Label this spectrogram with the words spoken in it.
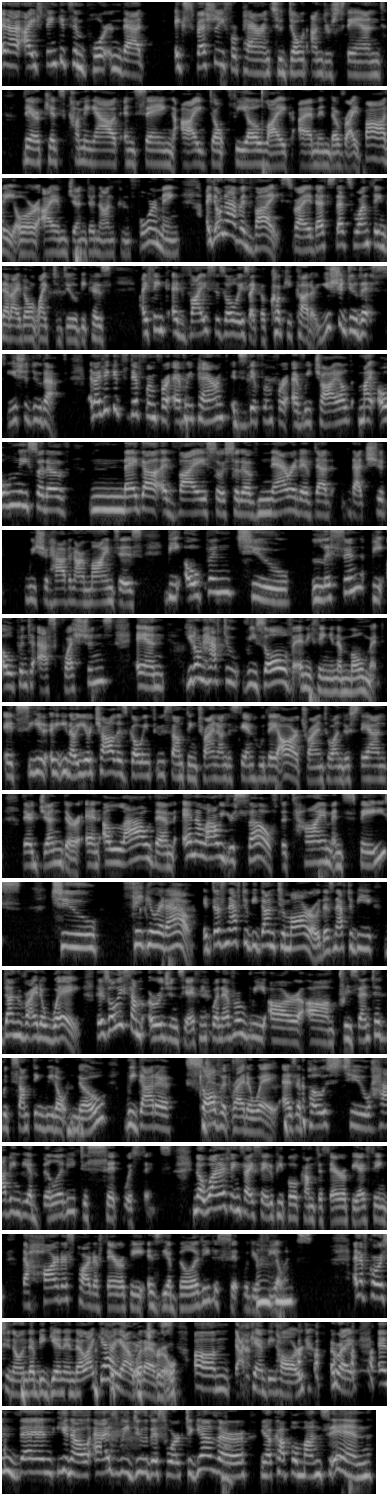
And I, I think it's important that, especially for parents who don't understand their kids coming out and saying, I don't feel like I'm in the right body or I am gender nonconforming. I don't have advice, right? That's, that's one thing that I don't like to do because I think advice is always like a cookie cutter. You should do this. You should do that. And I think it's different for every parent. It's different for every child. My only sort of mega advice or sort of narrative that, that should, we should have in our minds is be open to listen, be open to ask questions and you don't have to resolve anything in a moment. It's, you, know, your child is going through something, trying to understand who they are, trying to understand their gender and allow them and allow yourself the time and space to figure it out. It doesn't have to be done tomorrow. It doesn't have to be done right away. There's always some urgency. I think whenever we are um, presented with something we don't know, we gotta solve it right away, as opposed to having the ability to sit with things. Know, one of the things I say to people who come to therapy, I think the hardest part of therapy is the ability to sit with your mm-hmm. feelings. And of course, you know, in the beginning, they're like, yeah, yeah, whatever. Um, that can't be hard. right. And then, you know, as we do this work together, you know, a couple months in,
